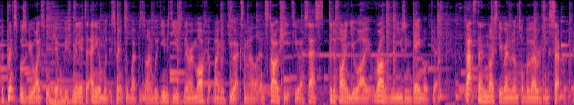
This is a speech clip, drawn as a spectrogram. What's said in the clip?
The principles of UI Toolkit will be familiar to anyone with experience in web design, with Unity using their own markup language UXML and stylesheets USS to define UI rather than using GameObject. That's then nicely rendered on top of everything separately.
